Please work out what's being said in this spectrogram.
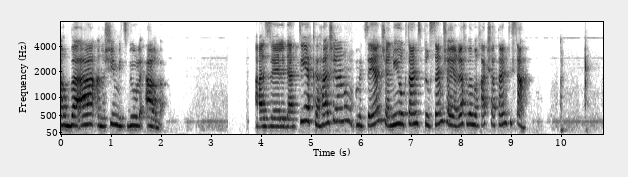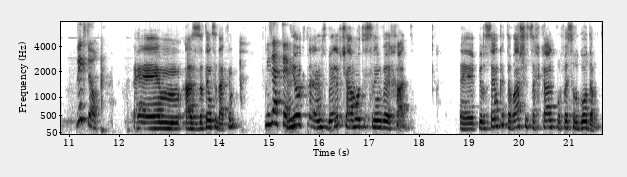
ארבעה אנשים הצביעו לארבע. אז uh, לדעתי הקהל שלנו מציין שהניו יורק טיימס פרסם שהירח במרחק שעתיים טיסה. ויקטור, אמ, אז אתם צדקתם. מי זה אתם? ניו יורק טיימס ב-1921 אה, פרסם כתבה שצחקה על פרופסור גודארד.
